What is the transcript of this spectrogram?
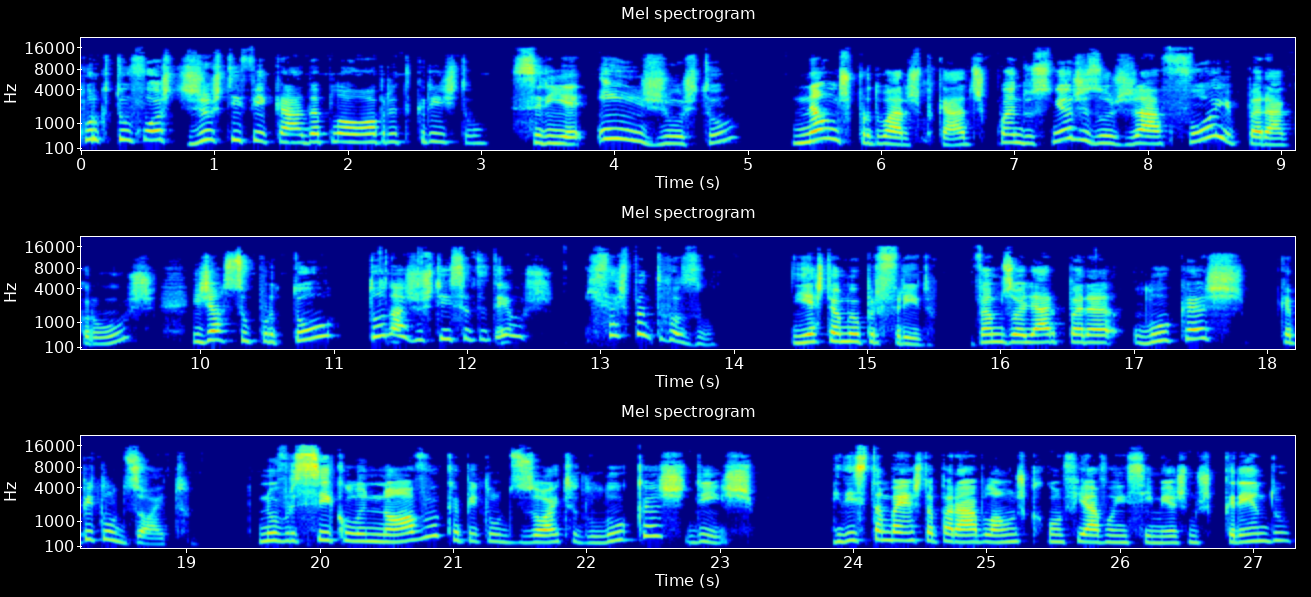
porque tu foste justificada pela obra de Cristo. Seria injusto não nos perdoar os pecados quando o Senhor Jesus já foi para a cruz e já suportou toda a justiça de Deus. Isso é espantoso. E este é o meu preferido. Vamos olhar para Lucas, capítulo 18. No versículo 9, capítulo 18 de Lucas, diz: E disse também esta parábola a uns que confiavam em si mesmos, crendo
